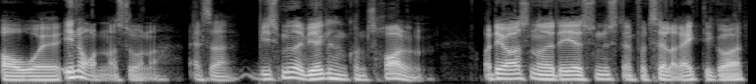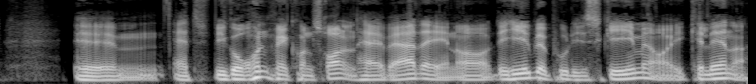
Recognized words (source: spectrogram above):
og øh, indordne os under. Altså, vi smider i virkeligheden kontrollen. Og det er også noget af det, jeg synes, den fortæller rigtig godt. Øh, at vi går rundt med kontrollen her i hverdagen, og det hele bliver puttet i schema og i kalender.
